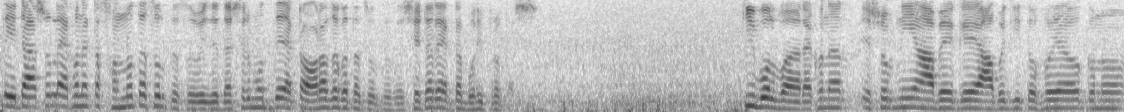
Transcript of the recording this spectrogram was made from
তো এটা আসলে এখন একটা সন্ন্যতা চলতেছে, ওই যে দেশের মধ্যে একটা অরাজকতা চলতেছে, সেটারই একটা বহিঃপ্রকাশ। কি বলব, আর এখন আর এসব নিয়ে আবেগে আবেগিত হয়েও কোনো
